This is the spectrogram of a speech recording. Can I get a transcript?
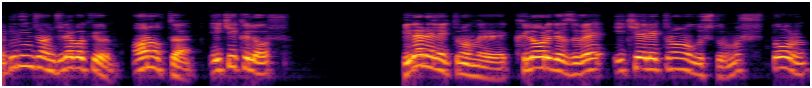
E birinci öncüle bakıyorum. Anotta 2 klor birer elektron vererek klor gazı ve 2 elektron oluşturmuş. Doğru.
